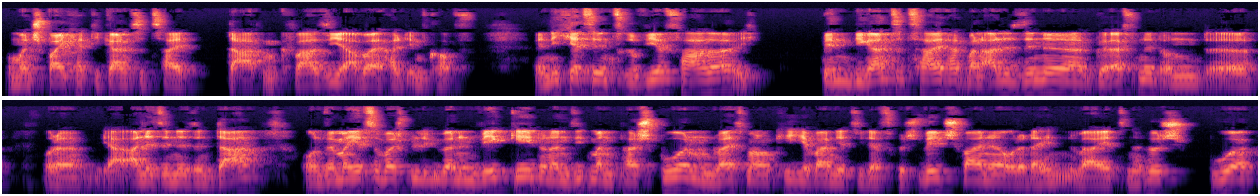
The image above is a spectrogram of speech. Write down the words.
und man speichert die ganze Zeit Daten quasi, aber halt im Kopf. Wenn ich jetzt ins Revier fahre, ich bin die ganze Zeit, hat man alle Sinne geöffnet und äh, oder ja, alle Sinne sind da. Und wenn man jetzt zum Beispiel über einen Weg geht und dann sieht man ein paar Spuren und weiß man, okay, hier waren jetzt wieder frisch Wildschweine oder da hinten war jetzt eine Hirschspur.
